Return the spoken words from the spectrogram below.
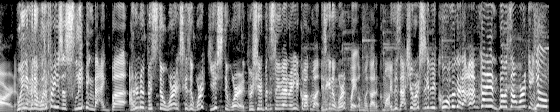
hard. Wait a minute. What if I use a sleeping bag? But I don't know if it still works because it worked used to work. We're just going to put the sleeping bag right here. Come on, come on. Is it going to work? Wait. Oh, my God. Come on. If this actually works, it's going to be cool. Oh, my God. I, I'm in. No, it's not working. You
